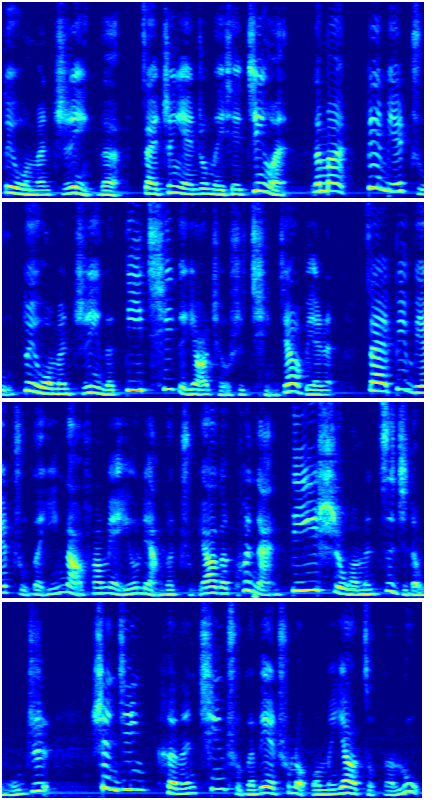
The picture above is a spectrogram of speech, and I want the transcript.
对我们指引的在箴言中的一些经文。那么，辨别主对我们指引的第七个要求是请教别人。在辨别主的引导方面，有两个主要的困难：第一，是我们自己的无知。圣经可能清楚地列出了我们要走的路。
